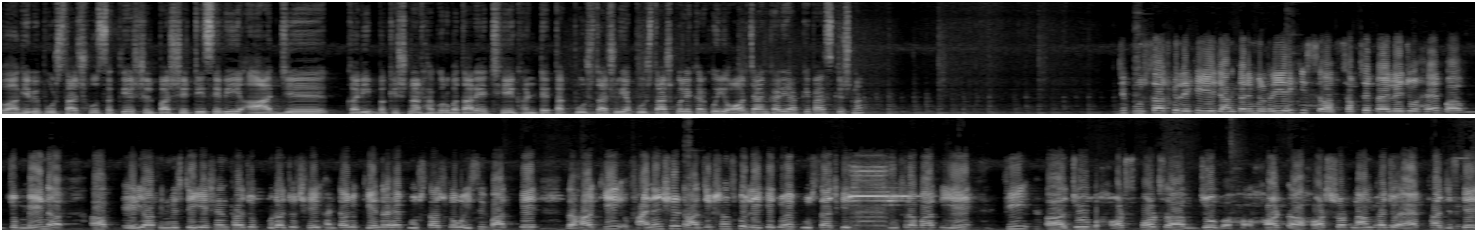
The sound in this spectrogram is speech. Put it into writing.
तो आगे भी पूछताछ हो सकती है। शिल्पा शेट्टी से भी आज करीब कृष्णा ठाकुर बता रहे हैं, छह घंटे तक पूछताछ हुई है। पूछताछ को लेकर कोई और जानकारी आपके पास, कृष्णा? जी, पूछताछ को लेकर ये जानकारी मिल रही है कि सबसे पहले जो है जो मेन एरिया ऑफ़ इन्वेस्टिगेशन था, जो पूरा जो छह घंटा जो केंद्र है पूछताछ का, वो इसी बात पे रहा कि फाइनेंशियल ट्रांजेक्शंस को लेकर जो है पूछताछ की दूसरा बात ये कि जो हॉटस्पॉट जो हॉट हॉटशॉट नाम का जो ऐप था जिसके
